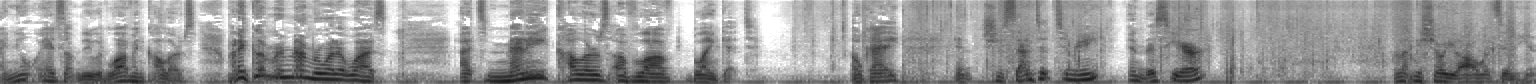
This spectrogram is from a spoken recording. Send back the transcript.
I knew it had something to do with love and colors, but I couldn't remember what it was. It's Many Colors of Love blanket. Okay? And she sent it to me in this here. let me show you all what's in here.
